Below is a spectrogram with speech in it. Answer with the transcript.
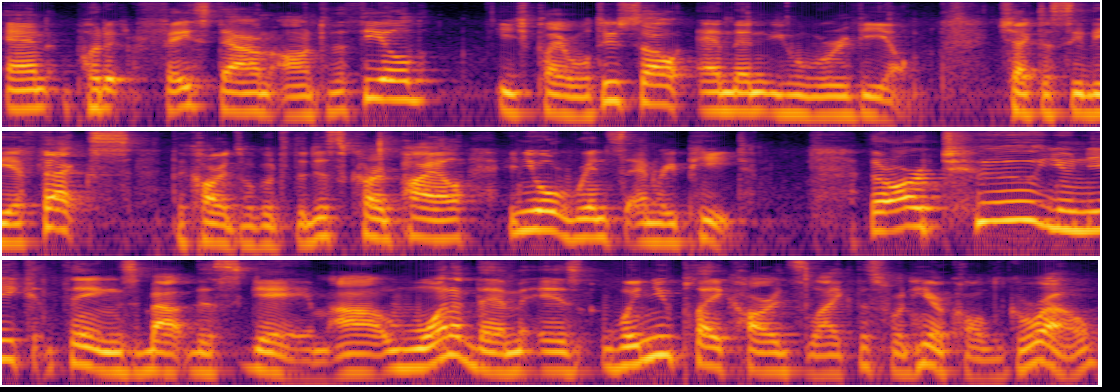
and put it face down onto the field. Each player will do so, and then you will reveal. Check to see the effects, the cards will go to the discard pile, and you'll rinse and repeat. There are two unique things about this game. Uh, one of them is when you play cards like this one here called Grow,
